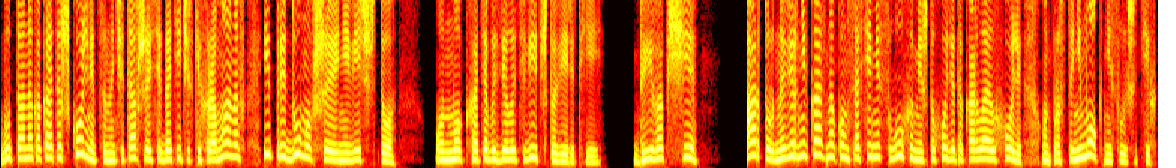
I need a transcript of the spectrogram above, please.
Будто она какая-то школьница, начитавшаяся готических романов и придумавшая не весь что. Он мог хотя бы сделать вид, что верит ей. Да и вообще... Артур наверняка знаком со всеми слухами, что ходят о Карлайл-Холле. Он просто не мог не слышать их.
